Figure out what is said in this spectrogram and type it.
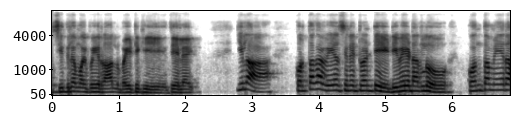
శిథిలమైపోయి రాళ్ళు బయటికి తేలాయి. ఇలా కొత్తగా వేయాల్సినటువంటి డివైడర్లు కొంతమేర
